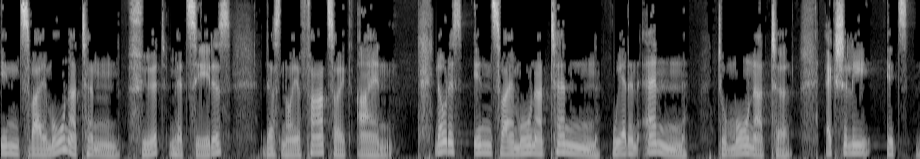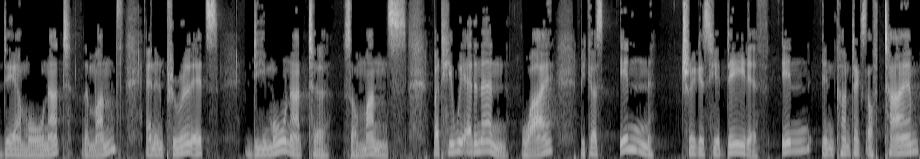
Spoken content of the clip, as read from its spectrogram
In zwei Monaten führt Mercedes das neue Fahrzeug ein. Notice in zwei Monaten we had an N to Monate. Actually, it's der Monat, the month, and in plural it's die Monate, so months. But here we add an N. Why? Because in triggers here dative. In, in context of time,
